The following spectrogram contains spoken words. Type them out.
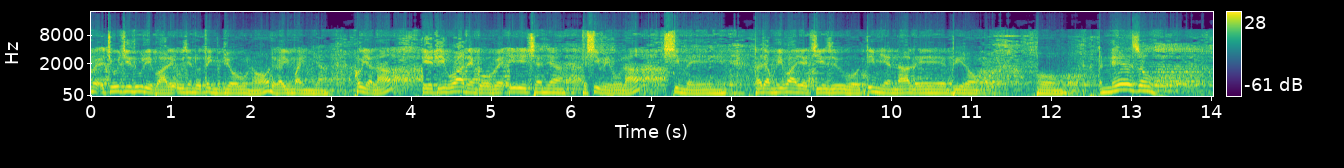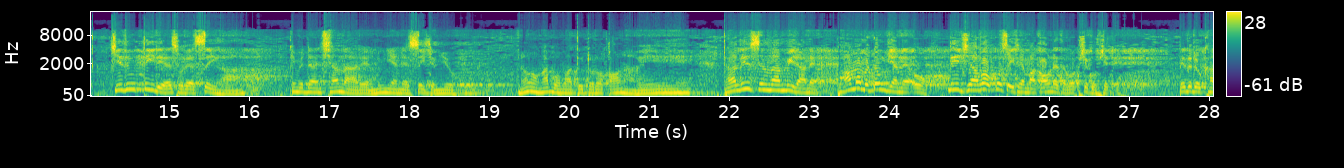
မယ့်အကျိုးကျေးဇူးတွေဘာတွေဦးဇင်းတို့သိမပြောဘူးနော်တခါယူမိုင်းများ ဟုတ်ရလားအေးဒီဘဝတင်ကိုပဲအေးအေးချမ်းချမ်းမရှိပေဘူးလားရှိမယ်ဒါကြောင့်မိဘရဲ့ကျေးဇူးကိုသိမြင်နားလည်ပြီးတော့ဟောအ ਨੇ ဆုံးကျေးဇူးသိတယ်ဆိုတဲ့စိတ်ဟာအင်မတန်ချမ်းသာတဲ့နူးညံ့တဲ့စိတ်တစ်မျိုးနော်ငါပေါ်မှာ तू တော်တော်ကောင်းတာပဲဒါလေးစဉ်းစားမိတာနဲ့ဘာမှမတုံ့ပြန်နဲ့အိုးတေချာပေါ့ကိုယ်စိတ်ထဲမှာကောင်းတဲ့သဘောဖြစ်ကိုဖြစ်တယ်တေတို့ခံ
